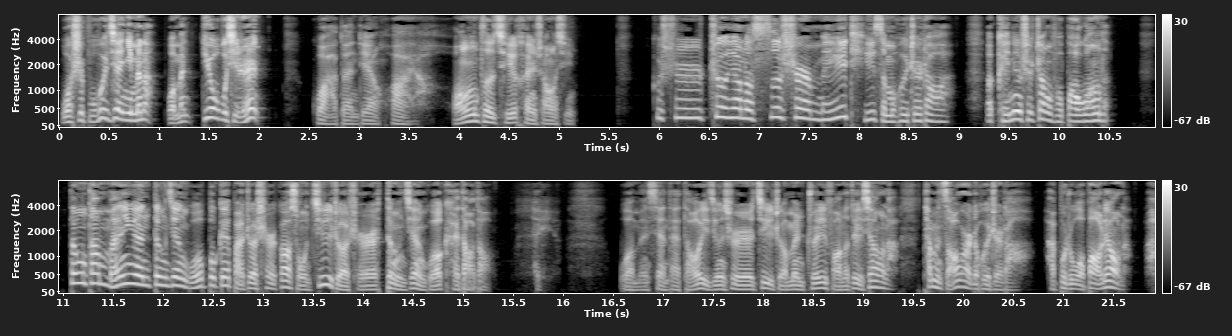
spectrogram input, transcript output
我是不会见你们的，我们丢不起人。挂断电话呀，黄子琪很伤心。可是这样的私事，媒体怎么会知道啊？肯定是丈夫曝光的。当他埋怨邓建国不该把这事告诉记者时，邓建国开导道：“哎呀，我们现在早已经是记者们追访的对象了，他们早晚都会知道，还不如我爆料呢。啊，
